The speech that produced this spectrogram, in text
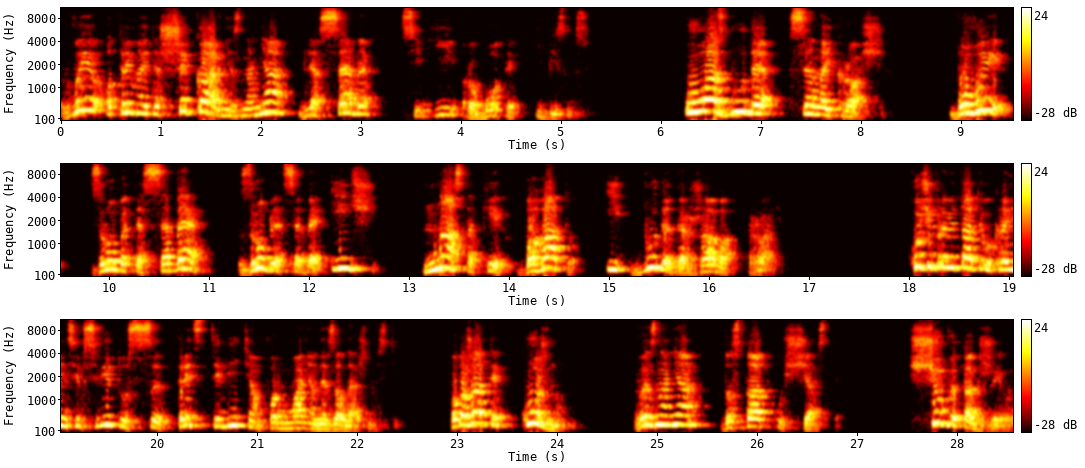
Ви отримаєте шикарні знання для себе, сім'ї, роботи і бізнесу. У вас буде все найкраще. Бо ви зробите себе, зроблять себе інші. Нас таких багато і буде держава рай. Хочу привітати українців світу з 30-літтям формування незалежності. Побажати кожному визнання, достатку, щастя. Щоб ви так жили.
